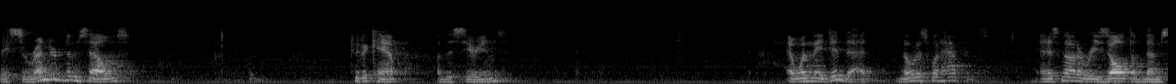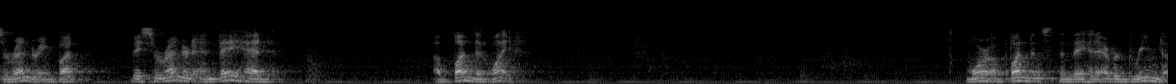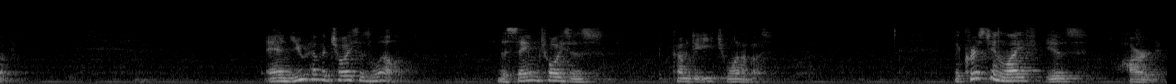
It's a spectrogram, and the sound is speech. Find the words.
They surrendered themselves to the camp of the Syrians. And when they did that, notice what happens. And it's not a result of them surrendering, but they surrendered and they had abundant life. More abundance than they had ever dreamed of. And you have a choice as well. The same choices come to each one of us. The Christian life is hard.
